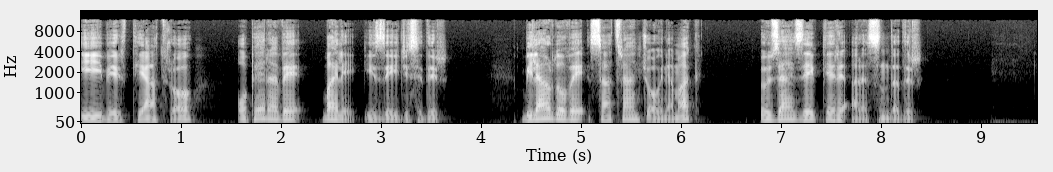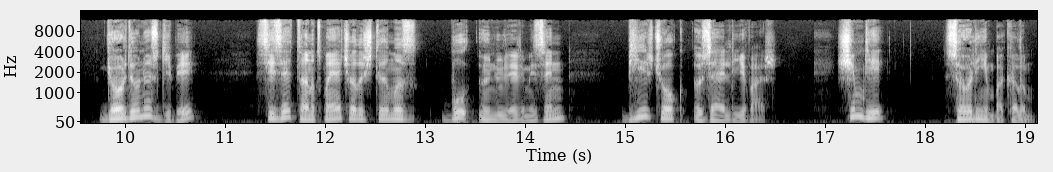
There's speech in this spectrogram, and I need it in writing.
İyi bir tiyatro, opera ve bale izleyicisidir. Bilardo ve satranç oynamak özel zevkleri arasındadır. Gördüğünüz gibi size tanıtmaya çalıştığımız bu ünlülerimizin birçok özelliği var. Şimdi söyleyin bakalım,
